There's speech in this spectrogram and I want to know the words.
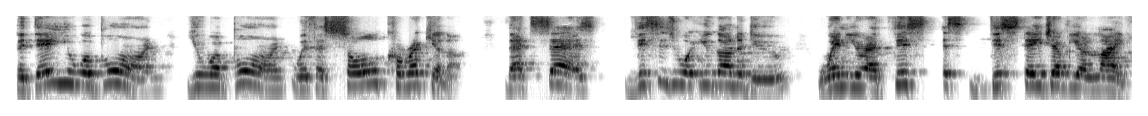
the day you were born, you were born with a soul curriculum that says this is what you're going to do when you're at this, this stage of your life,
